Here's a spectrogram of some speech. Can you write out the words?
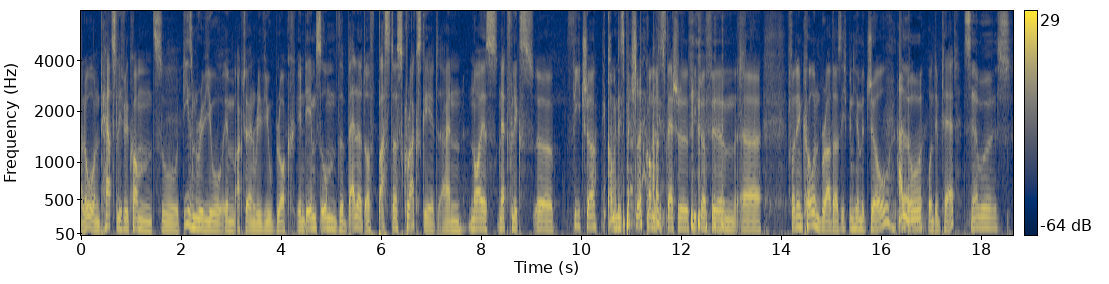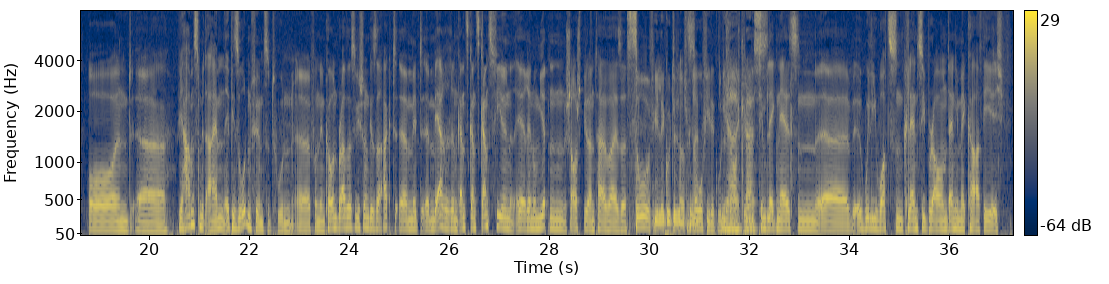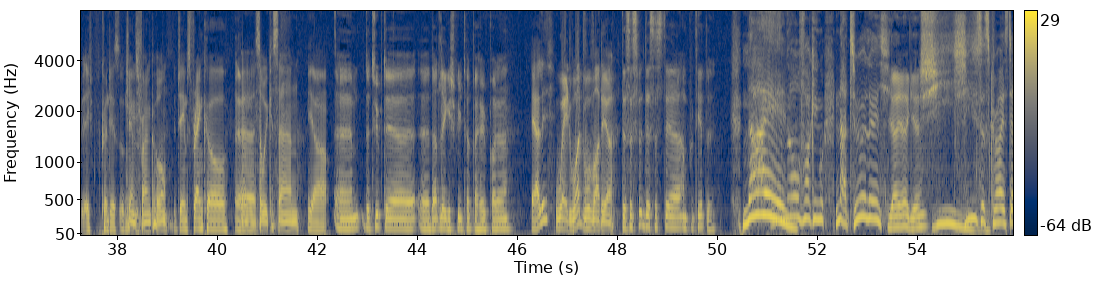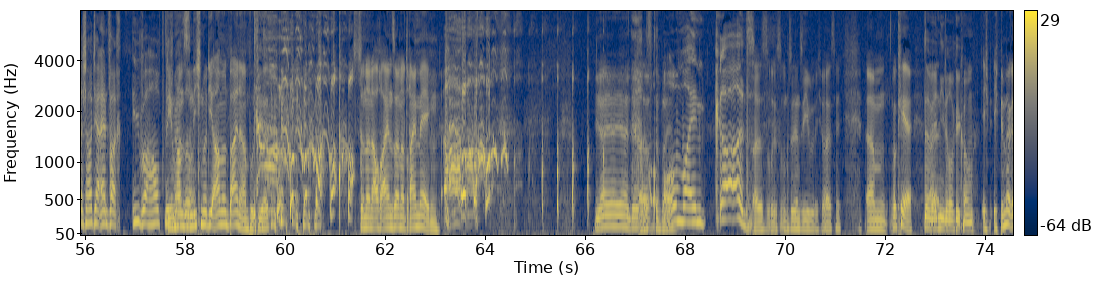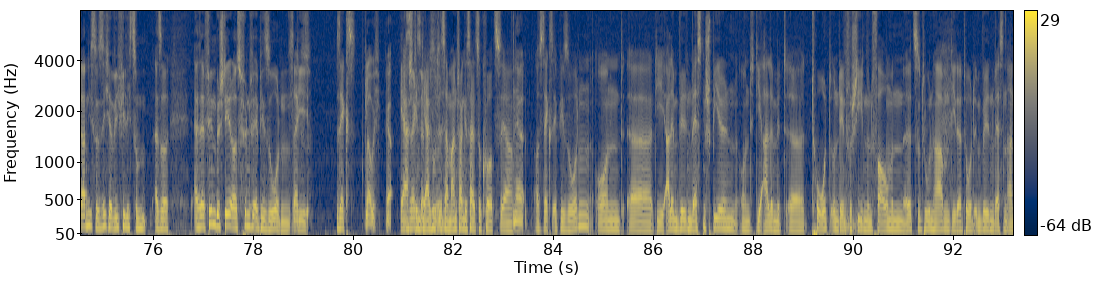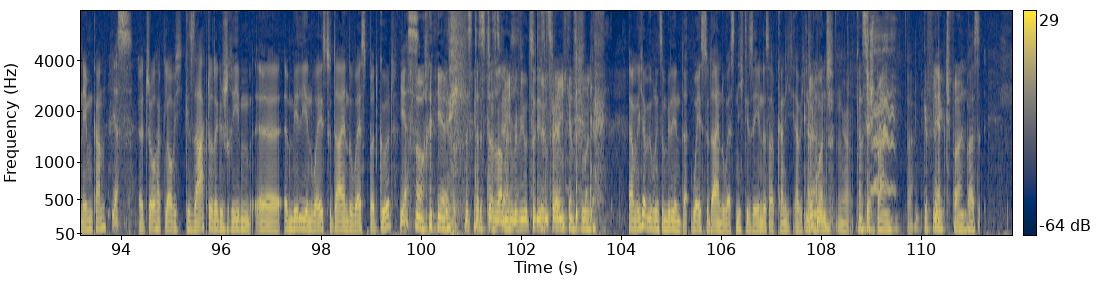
Hallo und herzlich willkommen zu diesem Review im aktuellen Review-Blog, in dem es um The Ballad of Buster Scruggs geht. Ein neues Netflix-Feature. Äh, Comedy Special. Comedy Special, Feature-Film äh, von den Coen Brothers. Ich bin hier mit Joe. Hallo. Äh, und dem Ted. Servus. Und äh, wir haben es mit einem Episodenfilm zu tun, äh, von den Coen Brothers, wie schon gesagt, äh, mit äh, mehreren, ganz, ganz, ganz vielen äh, renommierten Schauspielern teilweise. So viele gute Schauspieler. So viele gute Ja, Schauspieler. krass. Tim Blake Nelson, äh, Willie Watson, Clancy Brown, Danny McCarthy. Ich, ich könnte jetzt irgendwie. James Franco, James Franco. ähm, äh, Zoe Kazan. ja. Ähm, der Typ, der äh, Dudley gespielt hat bei Harry Potter, Ehrlich? Wait, what? Wo war der? das ist, das ist der Amputierte. Nein! No fucking. Natürlich! Ja, ja, gell. Jesus Christ, der schaut ja einfach überhaupt nicht Dem mehr haben so. sie nicht nur die Arme und Beine amputiert, sondern auch einen seiner drei Mägen. Ja, ja, ja, der ist Das- auch dabei. Oh mein Gott! Das ist unsensibel, ich weiß nicht. Ähm, okay, Da wäre Äh, ich nie drauf gekommen. ich, ich bin mir gerade nicht so sicher, wie viel ich zum. Also, also der Film besteht aus fünf Episoden. Sechs, Die, sechs. Glaube ich. Ja. Ja, stimmt. Ja, gut, Episoden. ist am Anfang ist halt so kurz, ja. ja. Aus sechs Episoden und äh, die alle im Wilden Westen spielen und die alle mit äh, Tod und den verschiedenen Formen äh, zu tun haben, die der Tod im Wilden Westen annehmen kann. Yes. Äh, Joe hat, glaube ich, gesagt oder geschrieben, äh, A Million Ways to Die in the West, but good. Yes. Oh, ja. Das, das, das das, war mein Review zu diesem Film. eigentlich ganz gut. Ähm, ich habe übrigens A Million Ways to Die in the West nicht gesehen, deshalb kann ich, habe ich Glückwunsch. Ja. Kannst dir sparen. Ja. Gepflegt sparen. Was,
